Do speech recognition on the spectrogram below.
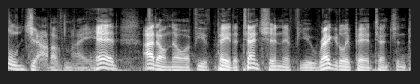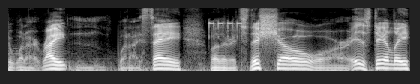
bulge out of my head. I don't know if you've paid attention, if you regularly pay attention to what I write and what I say, whether it's this show or is daily,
